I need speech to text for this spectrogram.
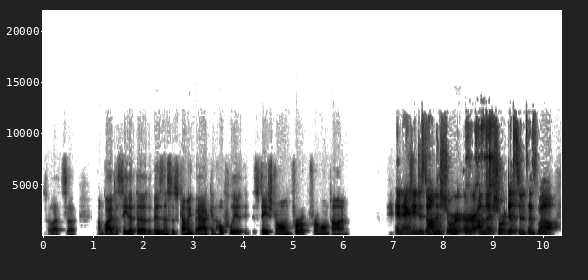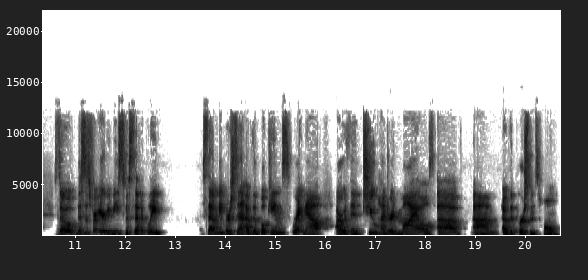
So that's, uh, I'm glad to see that the, the business is coming back and hopefully it, it stays strong for, for a long time. And actually just on the short or on the short distance as well. So this is for Airbnb specifically 70% of the bookings right now are within 200 miles of um, of the person's home.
